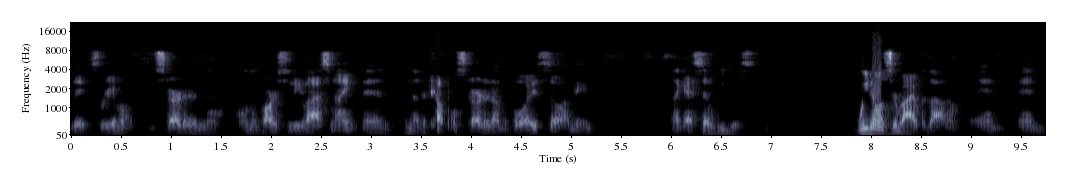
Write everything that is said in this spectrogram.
they, three of them started in the, on the varsity last night and another couple started on the boys. So, I mean, like I said, we just we don't survive without them, and and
